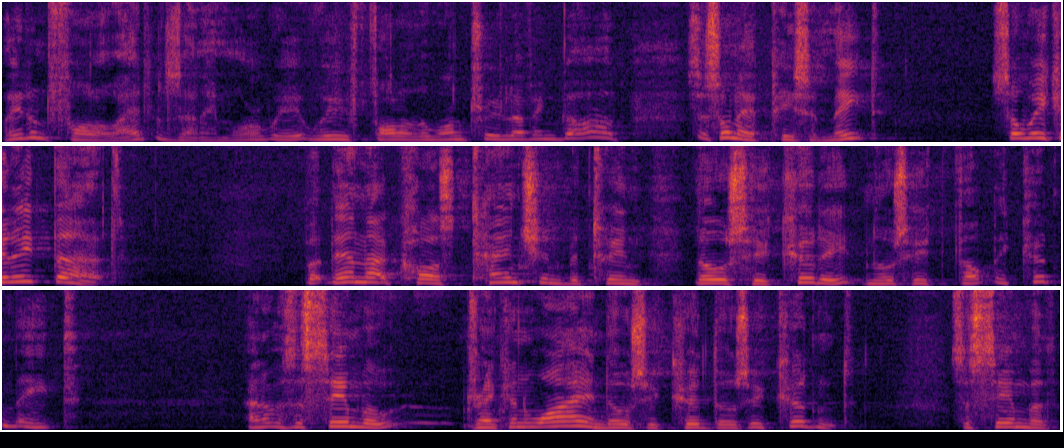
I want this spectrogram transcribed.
we don't follow idols anymore. We, we follow the one true living God. So it's only a piece of meat, so we can eat that. But then that caused tension between those who could eat and those who felt they couldn't eat. And it was the same with drinking wine, those who could, those who couldn't. It's the same with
